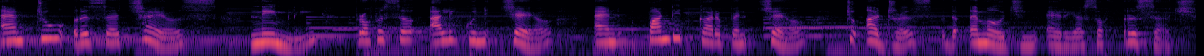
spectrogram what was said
and two research chairs, namely Professor Ali Kun Chair and Pandit Karuppan Chair, to address the emerging areas of research.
